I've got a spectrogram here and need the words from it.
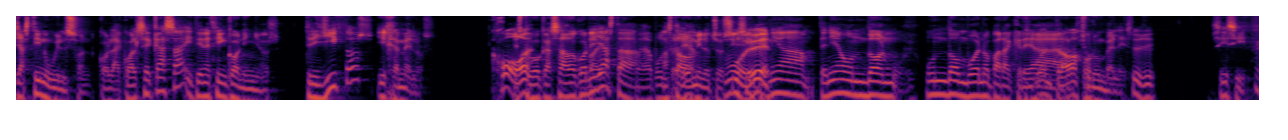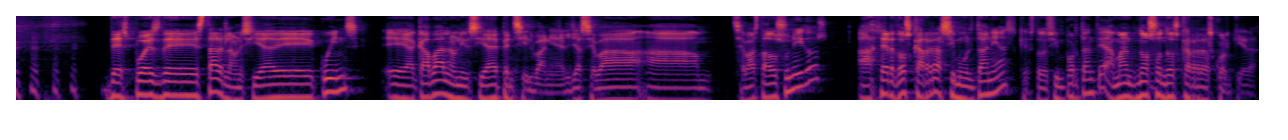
Justin Wilson, con la cual se casa y tiene cinco niños, trillizos y gemelos. Estuvo casado con ella hasta, hasta 2008. Sí, sí, tenía, tenía, un, don, un don bueno para crear churumbeles. Sí, sí. sí, Después de estar en la Universidad de Queens, eh, acaba en la Universidad de Pensilvania. Él ya se va a, se va a Estados Unidos a hacer dos carreras simultáneas, que esto es importante, además no son dos carreras cualquiera.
